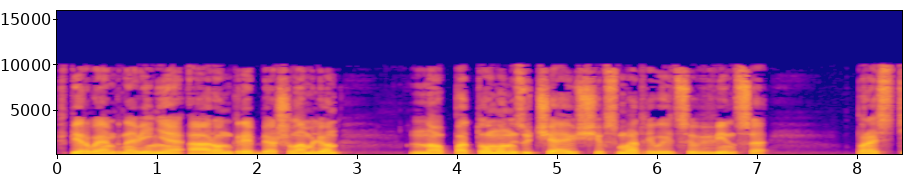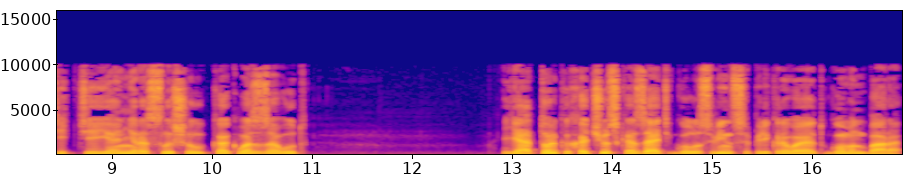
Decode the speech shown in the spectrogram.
В первое мгновение Аарон Гребби ошеломлен, но потом он изучающе всматривается в Винса. «Простите, я не расслышал, как вас зовут?» «Я только хочу сказать», — голос Винса перекрывает гомон бара,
